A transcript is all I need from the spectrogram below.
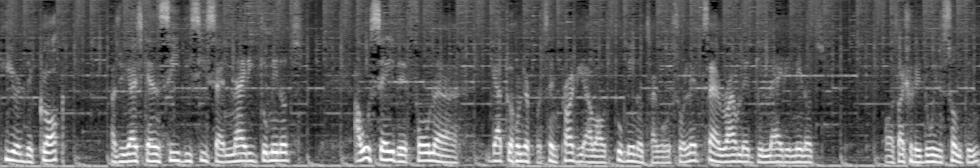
here the clock. As you guys can see, this is uh, 92 minutes. I would say the phone uh, got to 100% probably about two minutes ago. So let's uh, round it to 90 minutes. I was actually doing something.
